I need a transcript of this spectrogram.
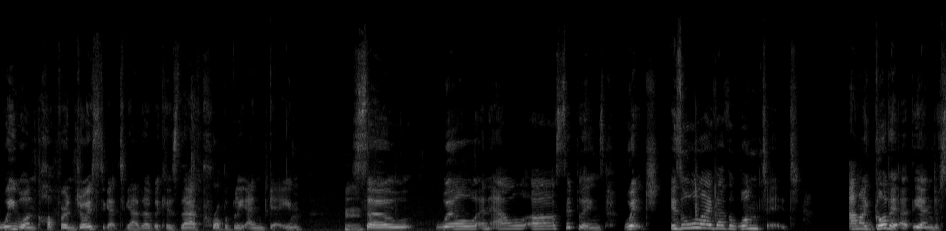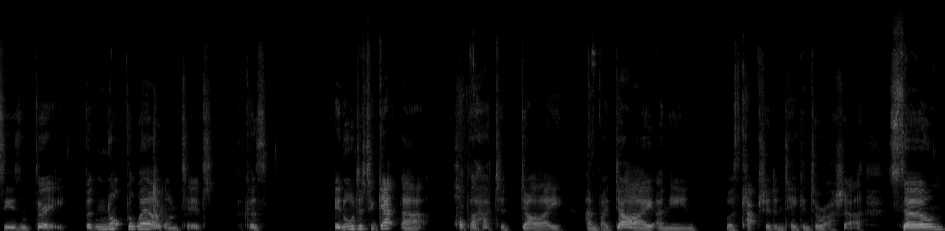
We want Hopper and Joyce to get together because they're probably endgame. Hmm. So Will and El are siblings, which is all I've ever wanted. And I got it at the end of season three, but not the way I wanted. Because in order to get that, Hopper had to die. And by die, I mean was captured and taken to Russia. So,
